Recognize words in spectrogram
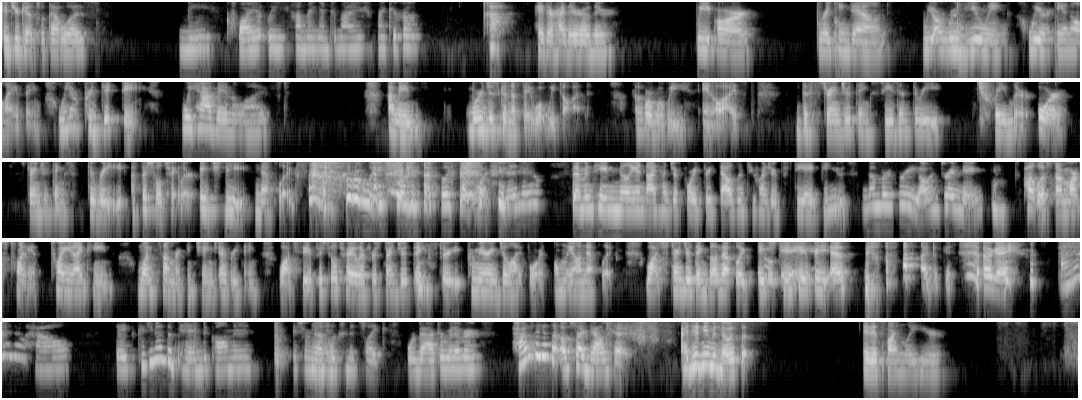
Could you guess what that was? Me quietly humming into my microphone. Hey there, hi there, oh there. We are breaking down, we are reviewing, we are analyzing, we are predicting. We have analyzed. I mean, we're just going to say what we thought or what we analyzed. The Stranger Things season 3 trailer or Stranger Things 3 official trailer HD Netflix. released on Netflix like what two days ago? 17,943,258 views. Number three on trending. Mm. Published on March 20th, 2019. One summer can change everything. Watch the official trailer for Stranger Things 3, premiering July 4th, only on Netflix. Watch Stranger Things on Netflix, Okay. HTTPS. I just get okay. I want to know how they because you know the pinned comment is from Mhm. Netflix and it's like we're back or whatever. How did they get the upside down text? I didn't even notice it. It is finally here.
